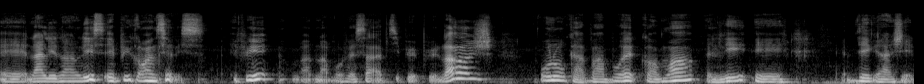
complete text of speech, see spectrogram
Et dans la liste et puis currency list. Et puis, ça un petit peu plus large, pour nous capables de comment les dégager.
